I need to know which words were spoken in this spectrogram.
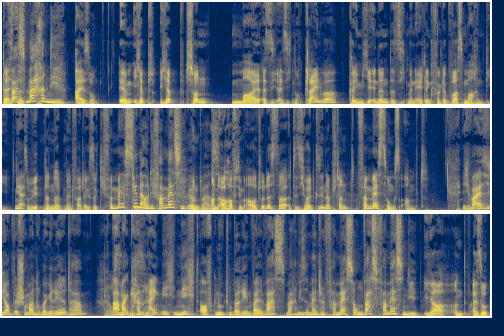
Was machen die? Also, ähm, ich habe ich hab schon mal, als ich, als ich noch klein war, kann ich mich erinnern, dass ich meine Eltern gefragt habe, was machen die? Ja. So wie, dann hat mein Vater gesagt, die vermessen. Genau, die vermessen Und, irgendwas. und auch auf dem Auto, das, da, das ich heute gesehen habe, stand Vermessungsamt. ich weiß nicht, ob wir schon mal drüber geredet haben, Ja, aber man kann sicher. eigentlich nicht oft genug drüber reden, weil was machen diese Menschen? Vermessung, was vermessen die? Ja, und also,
